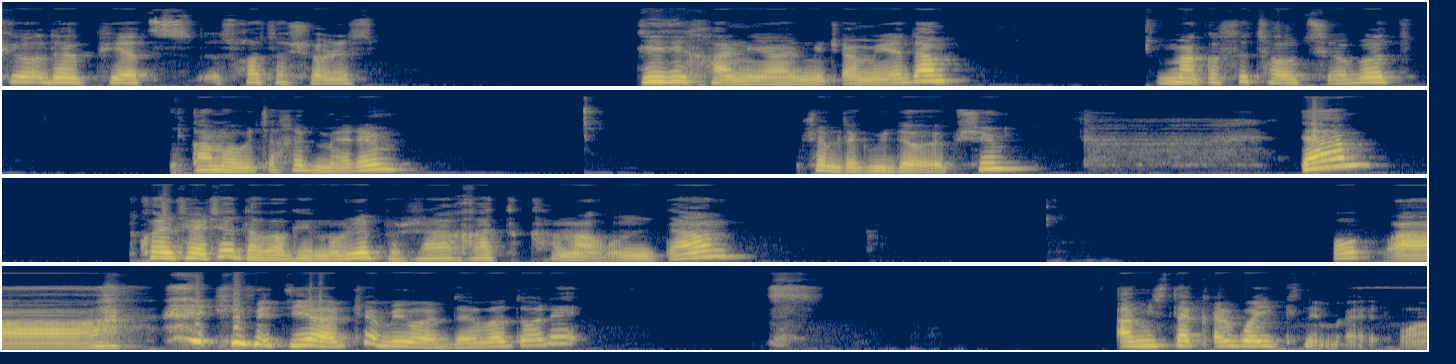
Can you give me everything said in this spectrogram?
ფილადელფიაც სხვათა შორის დიდი ხანი არ მიჭამია და მაგასაც აუცილებლად გამოვიწახებ მე შემდეგ ვიდეოებში. და თქვენთან ერთად დავაგემოვნებ რაღა თქმა უნდა. ოპა! იმედია არ ჩამივარდება თორე. ამის დაკარგვა იქნება ეხლა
